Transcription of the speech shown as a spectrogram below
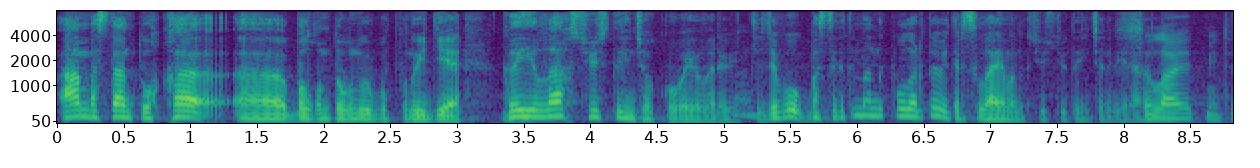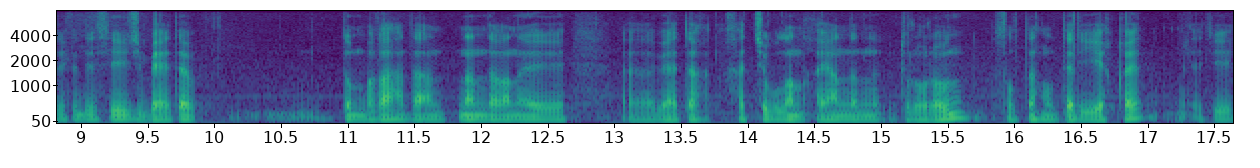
амбастан туққа болгом тобун урбуп буну идея. Кыйлах сүз тыгынча көбөйлөр бит. Же бу бастыгытын мандык болар да бетер сылай мандык сүз тыгынчаны бере. Сылай Дмитрий хатан даганы бәтә хатчы булан каяндан турорын сылтан хыл тарихка эти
